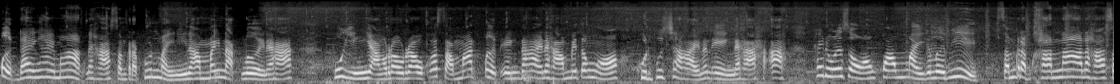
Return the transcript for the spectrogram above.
เปิดได้ง่ายมากนะคะสำหรับรุ่นใหม่นี้นะไม่หนักเลยนะคะ ผู้หญิงอย่างเราเราก็สามารถเปิดเองได้นะคะ ไม่ต้องง้อคุณผู้ชายนั่นเองนะคะอะให้ดูในส่วนของความใหม่กันเลยพี่สำหรับคันหน้านะคะ ส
